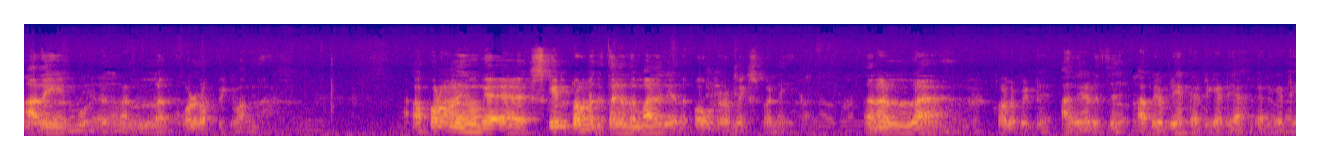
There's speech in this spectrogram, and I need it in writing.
அதையும் போட்டு நல்லா குழப்பிக்குவாங்க. அப்புறம் இவங்க ஸ்கின் டோனுக்கு தகுந்த மாதிரி அந்த பவுடரை மிக்ஸ் பண்ணி அதை நல்லா குழப்பிட்டு அதை எடுத்து அப்படி அப்படியே கட்டி கட்டியா கட்டி கட்டி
